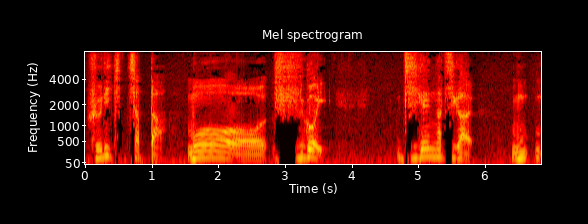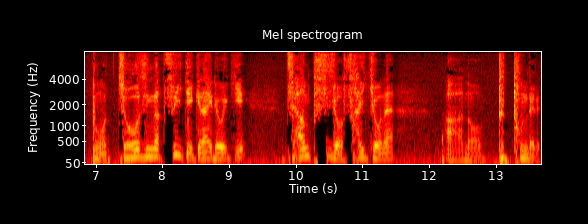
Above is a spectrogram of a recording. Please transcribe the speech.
振り切っちゃった。もう、すごい。次元が違う。もう、常人がついていけない領域ジャンプ史上最強ね。あの、ぶっ飛んでる。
